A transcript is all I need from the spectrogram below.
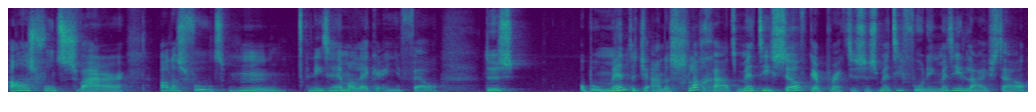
alles voelt zwaar, alles voelt, hmm, niet helemaal lekker in je vel. Dus op het moment dat je aan de slag gaat met die self-care practices, met die voeding, met die lifestyle,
